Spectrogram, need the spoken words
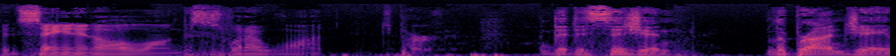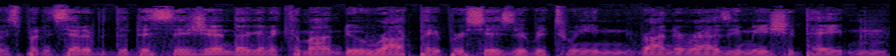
Been saying it all along. This is what I want. It's perfect. The decision, LeBron James, but instead of the decision, they're going to come out and do rock paper scissors between Ronda Rousey, Miesha Tate, and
